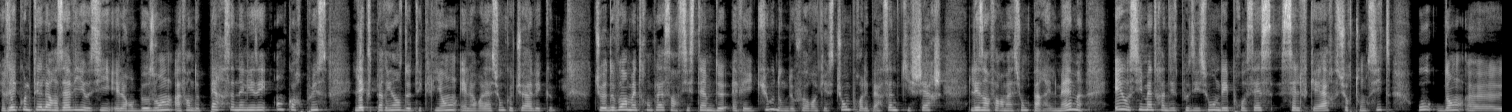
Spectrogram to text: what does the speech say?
récolter leurs avis aussi et leurs besoins afin de personnaliser encore plus l'expérience de tes clients et la relation que tu as avec eux. Tu vas devoir mettre en place un système de FAQ, donc de foire aux questions pour les personnes qui cherchent les informations par elle-même et aussi mettre à disposition des process self-care sur ton site ou dans euh,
